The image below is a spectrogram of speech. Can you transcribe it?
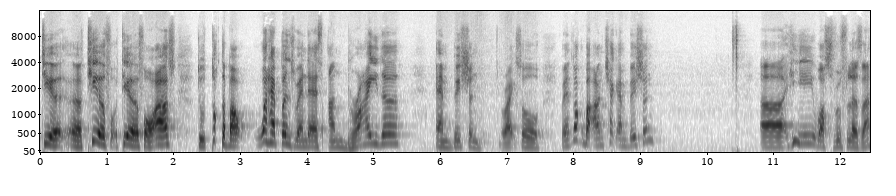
tear, tear, for, tear for us to talk about what happens when there's unbridled ambition, right? So when I talk about unchecked ambition, uh, he was ruthless. Huh?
